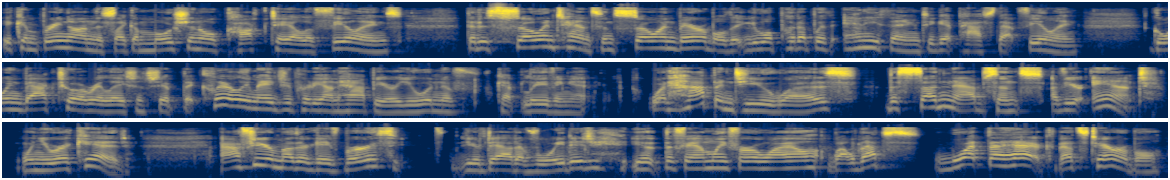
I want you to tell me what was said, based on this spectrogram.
it can bring on this like emotional cocktail of feelings that is so intense and so unbearable that you will put up with anything to get past that feeling. Going back to a relationship that clearly made you pretty unhappy or you wouldn't have kept leaving it. What happened to you was the sudden absence of your aunt when you were a kid. After your mother gave birth, your dad avoided the family for a while. Well, that's what the heck? That's terrible.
